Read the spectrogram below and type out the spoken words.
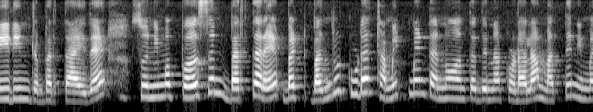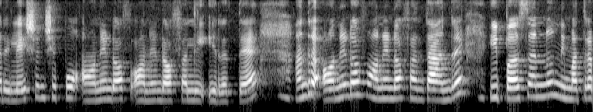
ರೀಡಿಂಗ್ ಬರ್ತಾ ಇದೆ. ಸೊ ನಿಮ್ಮ ಪರ್ಸನ್ ಬರ್ತಾರೆ ಬಟ್ ಬಂದರೂ ಕೂಡ ಕಮಿಟ್ಮೆಂಟ್ ಅನ್ನುವಂಥದ್ದನ್ನು ಕೊಡಲ್ಲ. ಮತ್ತೆ ನಿಮ್ಮ relationship on and off on and off ಅಲ್ಲಿ ಇರುತ್ತೆ. ಅಂದರೆ on and off on and off ಅಂತ ಅಂದರೆ ಈ ಪರ್ಸನ್ನು ನಿಮ್ಮ ಹತ್ರ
